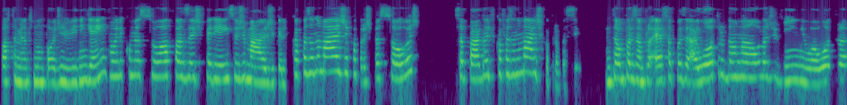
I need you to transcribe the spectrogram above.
o apartamento não pode vir ninguém, então ele começou a fazer experiências de mágica. Ele fica fazendo mágica para as pessoas, você paga e fica fazendo mágica para você. Então, por exemplo, essa coisa, o outro dá uma aula de vinho, a outra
